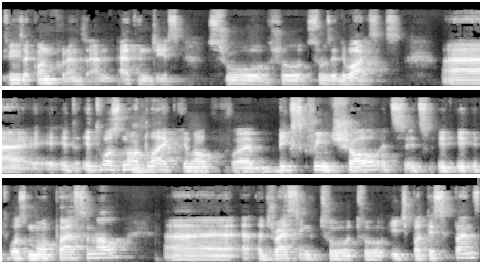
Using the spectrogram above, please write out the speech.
between the conference and attendees through through through the devices. Uh, it it was not mm-hmm. like you know a big screen show. It's it's it, it was more personal uh, addressing to to each participant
